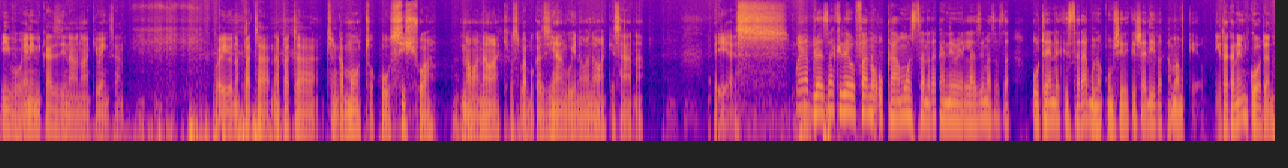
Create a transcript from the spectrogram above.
hivyo yani ni kazi na wanawake wengi sana. Kwa hiyo napata napata changamoto kuhusishwa na wanawake kwa sababu kazi yangu ina wanawake sana yes. Wewe Abdulrazak, leo mfano ukaamua sasa, nataka niwe lazima sasa, utaenda kistaarabu na kumshirikisha Diva kama mkeo. nikitaka nini kuoa tena?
